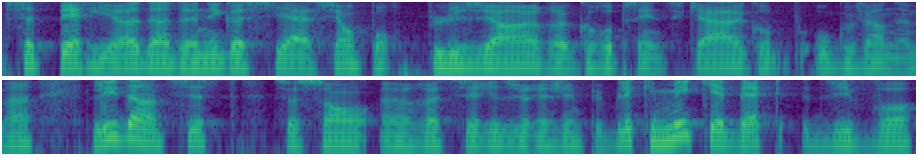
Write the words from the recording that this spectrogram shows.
cette période hein, de négociation pour plusieurs euh, groupes syndicaux, groupes au gouvernement. Les dentistes se sont euh, retirés du régime public, mais Québec dit, va,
